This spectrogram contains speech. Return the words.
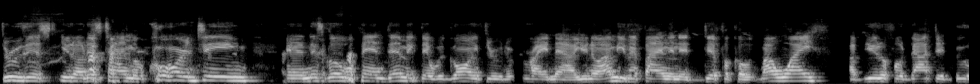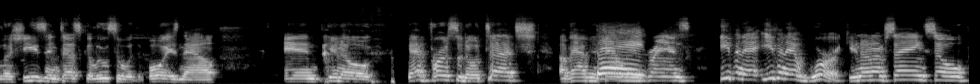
through this you know this time of quarantine and this global pandemic that we're going through right now, you know, I'm even finding it difficult. My wife, a beautiful Dr. Dula, she's in Tuscaloosa with the boys now, and you know that personal touch of having Babe. family and friends, even at even at work, you know what I'm saying? So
